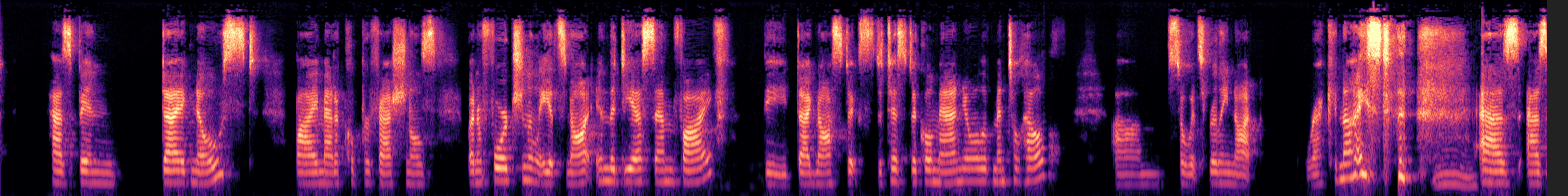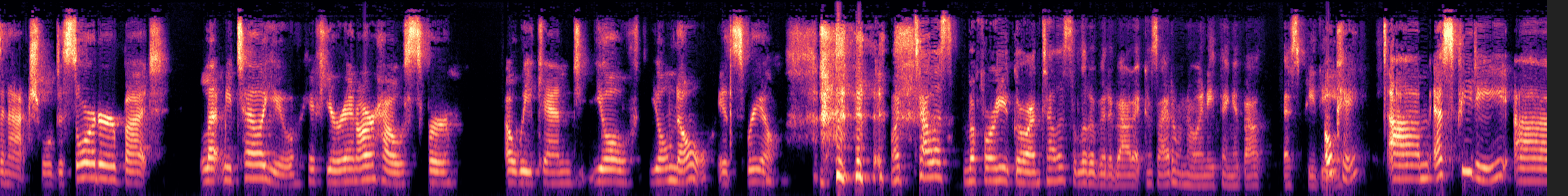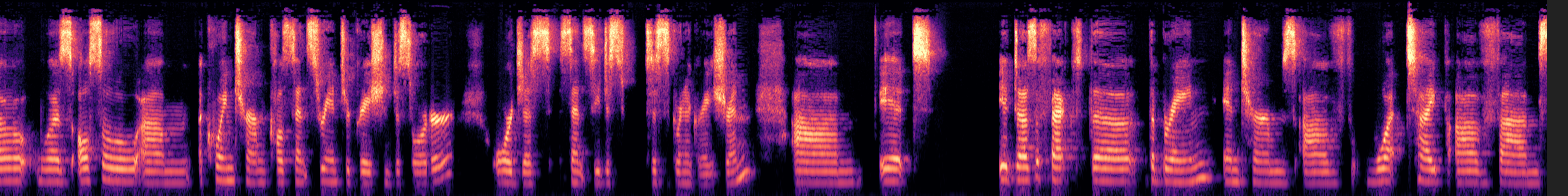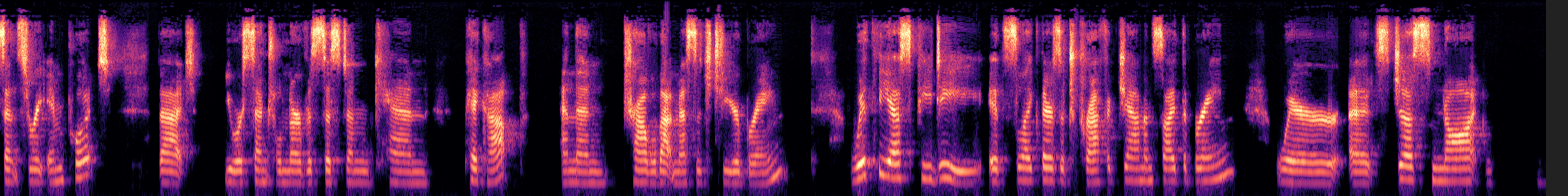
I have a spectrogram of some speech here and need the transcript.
has been diagnosed by medical professionals, but unfortunately, it's not in the DSM 5, the Diagnostic Statistical Manual of Mental Health. Um, so it's really not recognized mm. as as an actual disorder but let me tell you if you're in our house for a weekend you'll you'll know it's real. Well tell us before you go on tell us a little bit about it because i don't know anything about spd okay. Um, spd uh, was also um, a coined term called sensory integration disorder or just sensory dis- disintegration um, it it does affect the the brain in terms of what type of um, sensory input that your central nervous system can pick up and then travel that message to your brain with the spd it's like there's a traffic jam inside the brain where it's just not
